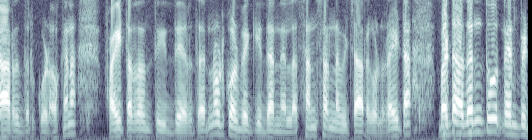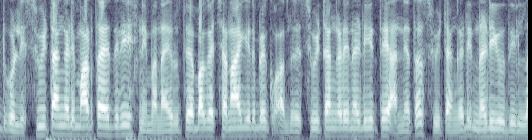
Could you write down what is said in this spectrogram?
ಯಾರಿದ್ರು ಕೂಡ ಓಕೆನಾ ಫೈಟರ್ ಅಂತೂ ಇದ್ದೇ ಇರ್ತಾರೆ. ನೋಡ್ಕೊಳ್ಬೇಕು ಇದನ್ನೆಲ್ಲ ಸಣ್ಣ ಸಣ್ಣ ವಿಚಾರಗಳು ರೈಟಾ ಬಟ್ ಅದಂತೂ ನೆನ್ಪಿಟ್ಕೊಳ್ಳಿ. ಸ್ವೀಟ್ ಅಂಗಡಿ ಮಾಡ್ತಾ ಇದ್ದೀರಿ ನಿಮ್ಮ ನೈಋತ್ಯ ಭಾಗ ಚೆನ್ನಾಗಿರಬೇಕು. ಅಂದರೆ ಸ್ವೀಟ್ ಅಂಗಡಿ ನಡೆಯುತ್ತೆ, ಅನ್ಯಥಾ ಸ್ವೀಟ್ ಅಂಗಡಿ ನಡೆಯುವುದಿಲ್ಲ.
